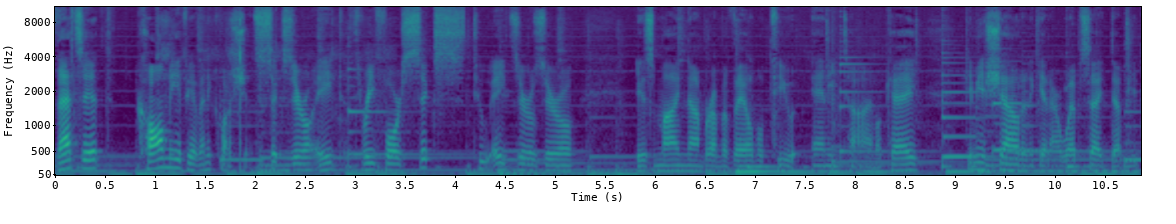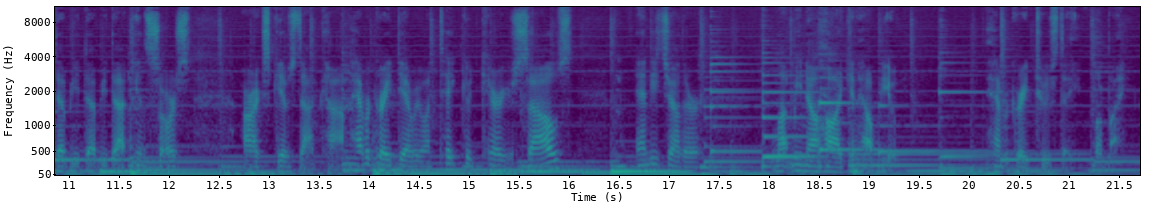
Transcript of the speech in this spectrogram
That's it. Call me if you have any questions. 608 346 2800 is my number. I'm available to you anytime. Okay? Give me a shout. And again, our website, www.insourcerxgives.com. Have a great day, everyone. Take good care of yourselves and each other. Let me know how I can help you. Have a great Tuesday. Bye bye.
